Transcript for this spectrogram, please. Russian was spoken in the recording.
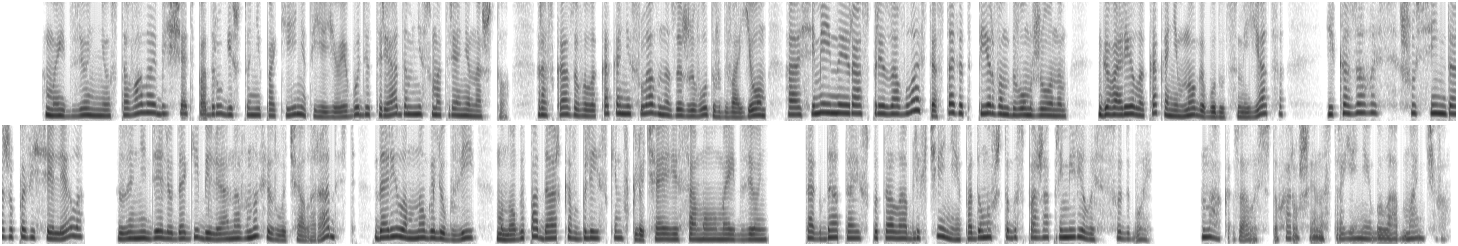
Мэйдзюнь не уставала обещать подруге, что не покинет ее и будет рядом, несмотря ни на что. Рассказывала, как они славно заживут вдвоем, а семейные распри за власть оставят первым двум женам. Говорила, как они много будут смеяться. И, казалось, Шусинь даже повеселела. За неделю до гибели она вновь излучала радость, дарила много любви, много подарков близким, включая и саму Мэйдзюнь. Тогда та испытала облегчение, подумав, что госпожа примирилась с судьбой. Но оказалось, что хорошее настроение было обманчивым.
